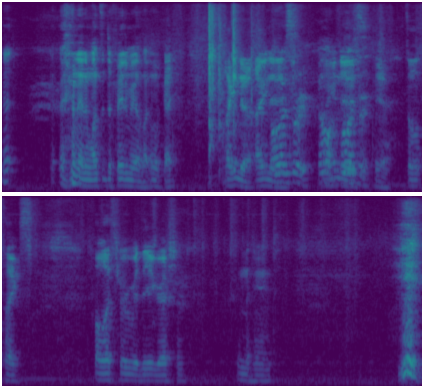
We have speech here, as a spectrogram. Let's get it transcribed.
And then once it defeated me, I was like, oh, okay, I can do it. I can do Follow this. through. Come I on, follow this. through. Yeah, that's all it takes. Follow through with the aggression in the hand.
